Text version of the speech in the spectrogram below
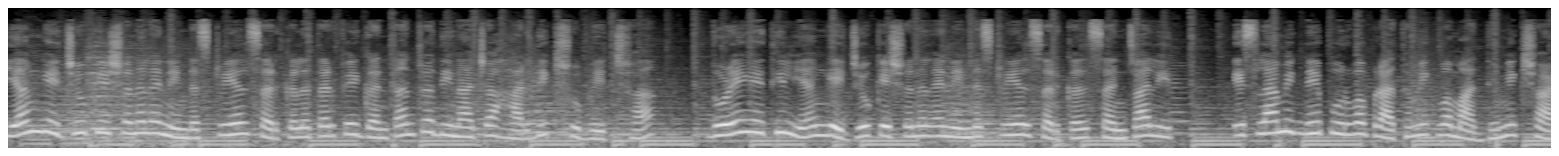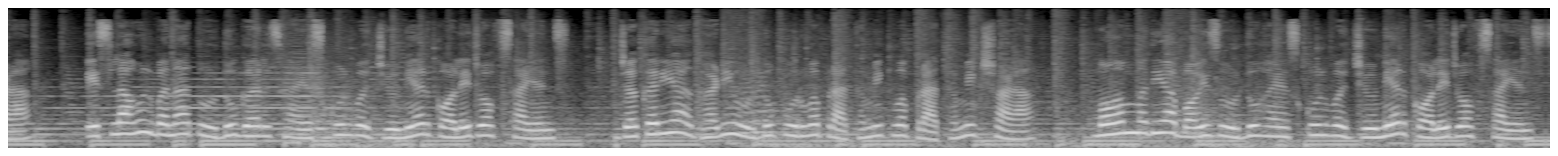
यंग एज्युकेशनल अँड इंडस्ट्रीयल सर्कलतर्फे गणतंत्र दिनाच्या हार्दिक शुभेच्छा. धुळे येथील young educational and industrial circle संचालित इस्लामिक डे पूर्व प्राथमिक व माध्यमिक शाळा. Islahul Banat Urdu girls high school व junior college of science. Zakariya आघाडी उर्दू पूर्व प्राथमिक व प्राथमिक शाळा. Mohammadiya boys Urdu high school व ज्युनियर कॉलेज ऑफ सायन्स.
